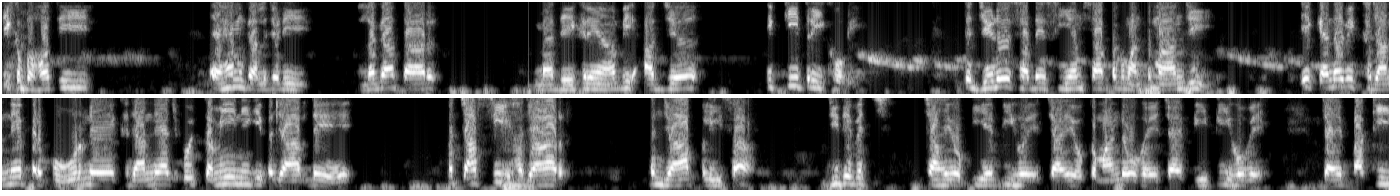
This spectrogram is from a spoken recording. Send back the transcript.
ਇੱਕ ਬਹੁਤ ਹੀ ਅਹਿਮ ਗੱਲ ਜਿਹੜੀ ਲਗਾਤਾਰ ਮੈਂ ਦੇਖ ਰਿਹਾ ਵੀ ਅੱਜ 21 ਤਰੀਕ ਹੋ ਗਈ ਤੇ ਜਿਹੜੇ ਸਾਡੇ ਸੀਐਮ ਸਾਹਿਬ ਭਗਵੰਤ ਮਾਨ ਜੀ, ਇਹ ਕਹਿੰਦੇ ਵੀ ਖਜ਼ਾਨੇ ਭਰਪੂਰ ਨੇ, ਖਜ਼ਾਨਿਆਂ 'ਚ ਕੋਈ ਕਮੀ ਨਹੀਂ ਗੀ ਪੰਜਾਬ ਦੇ। 85000 ਪੰਜਾਬ ਪੁਲਿਸ ਆ ਜਿਹਦੇ ਵਿੱਚ ਚਾਹੇ ਉਹ ਪੀਏਪੀ ਹੋਏ, ਚਾਹੇ ਉਹ ਕਮਾਂਡੋ ਹੋਏ, ਚਾਹੇ ਪੀਪੀ ਹੋਵੇ, ਚਾਹੇ ਬਾਕੀ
